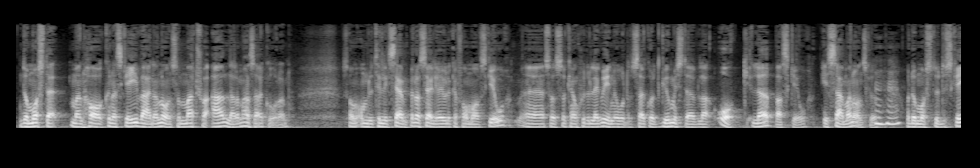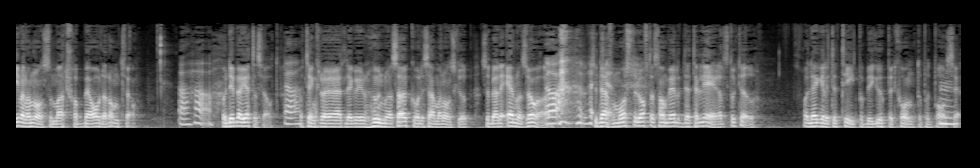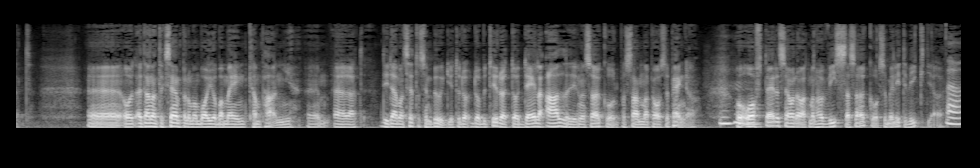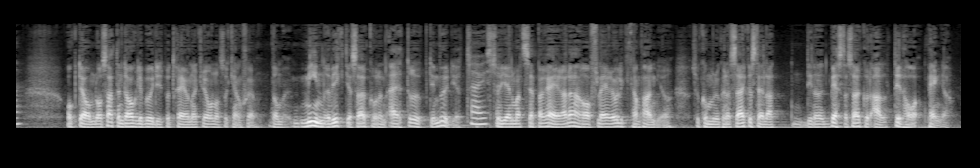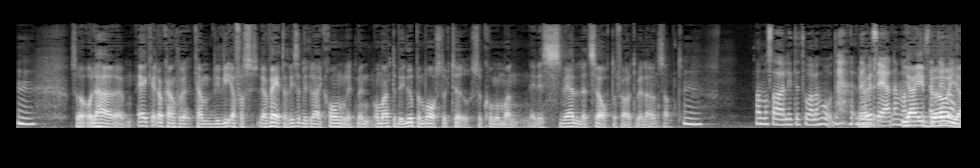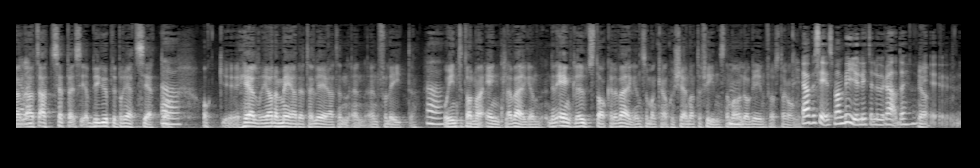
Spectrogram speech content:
då måste man ha, kunna skriva en annons som matchar alla de här sökorden. Så om du till exempel säljer olika former av skor eh, så, så kanske du lägger in ordet, sökordet gummistövlar och löparskor i samma annonsgrupp. Och då måste du skriva en annons som matchar båda de två. Aha. Och det blir jättesvårt. Ja. Och tänker du att lägga in 100 sökord i samma annonsgrupp så blir det ännu svårare. Ja, så därför måste du oftast ha en väldigt detaljerad struktur. Och lägga lite tid på att bygga upp ett konto på ett bra sätt. Eh, och ett annat exempel om man bara jobbar med en kampanj eh, är att det är där man sätter sin budget och då, då betyder det att då delar alla dina sökord på samma påse pengar. Och ofta är det så då att man har vissa sökord som är lite viktigare. Ja. Och då om du har satt en daglig budget på 300 kronor så kanske de mindre viktiga sökorden äter upp din budget. Ja, så genom att separera det här av flera olika kampanjer så kommer du kunna säkerställa att dina bästa sökord alltid har pengar. Mm. Så, och det här är då kanske, kan vi, jag, får, jag vet att vissa tycker det här är krångligt men om man inte bygger upp en bra struktur så kommer man, är det väldigt svårt att få det att bli lönsamt. Man måste ha lite tålamod. Det vill säga när man Ja, i igång. början. eller? Att, att sätta, bygga upp det på rätt sätt. Ja. Och eh, hellre göra det mer detaljerat än, än, än för lite. Ja. Och inte ta den här enkla vägen. Den enkla utstakade vägen som man kanske känner att det finns när man Mm. loggar in första gången. Ja, precis. Man blir ju lite lurad. Ja.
